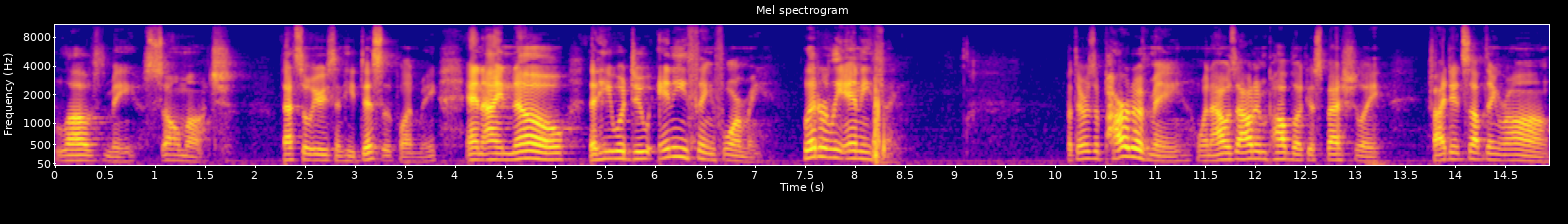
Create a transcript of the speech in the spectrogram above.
loved me so much. That's the reason he disciplined me. And I know that he would do anything for me, literally anything. But there was a part of me, when I was out in public especially, if I did something wrong,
